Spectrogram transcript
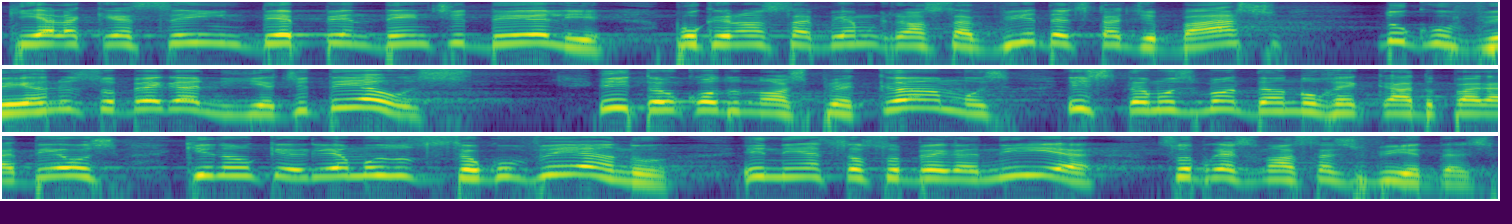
que ela quer ser independente dele, porque nós sabemos que nossa vida está debaixo do governo e soberania de Deus. Então, quando nós pecamos, estamos mandando um recado para Deus que não queremos o seu governo e nem a sua soberania sobre as nossas vidas.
